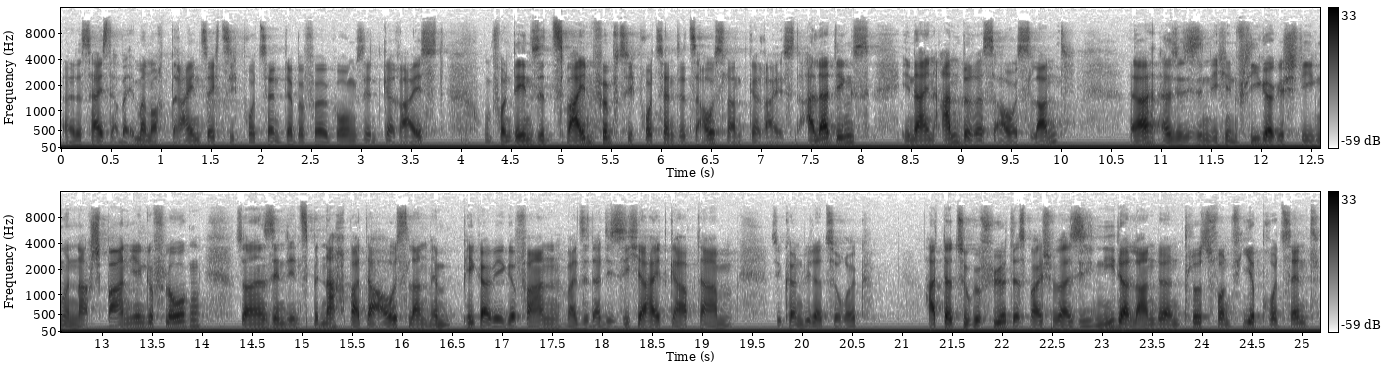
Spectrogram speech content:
Äh, das heißt aber immer noch 63 Prozent der Bevölkerung sind gereist und von denen sind 52 Prozent ins Ausland gereist. Allerdings in ein anderes Ausland. Ja, also sie sind nicht in den Flieger gestiegen und nach Spanien geflogen, sondern sind ins benachbarte Ausland mit dem Pkw gefahren, weil sie da die Sicherheit gehabt haben, sie können wieder zurück hat dazu geführt, dass beispielsweise die Niederlande ein Plus von 4%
